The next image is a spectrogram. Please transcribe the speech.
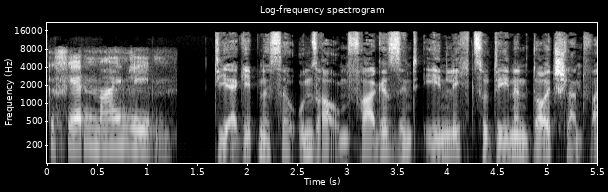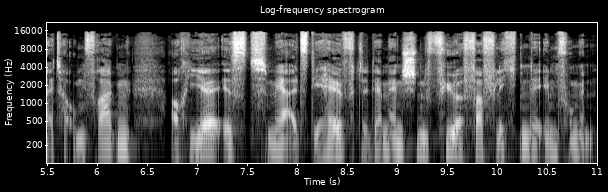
gefährden mein Leben. Die Ergebnisse unserer Umfrage sind ähnlich zu denen deutschlandweiter Umfragen. Auch hier ist mehr als die Hälfte der Menschen für verpflichtende Impfungen.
